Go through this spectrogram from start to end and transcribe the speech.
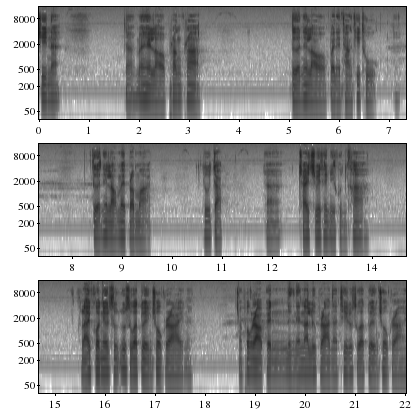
ชี้แนะนะไม่ให้เราพลั้งพลาด เตือนให้เราไปในทางที่ถูก เตือนให้เราไม่ประมาท รู้จักใช้ชีวิตให้มีคุณค่า หลายคนเนี่ยรู้สึกว่าตัวเองโชคร้ายนะพวกเราเป็นหนึ่งในนั้นหรือเปล่านะที่รู้สึกว่าตัวเองโชคร้าย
